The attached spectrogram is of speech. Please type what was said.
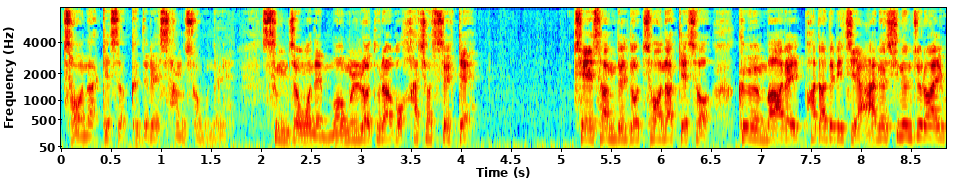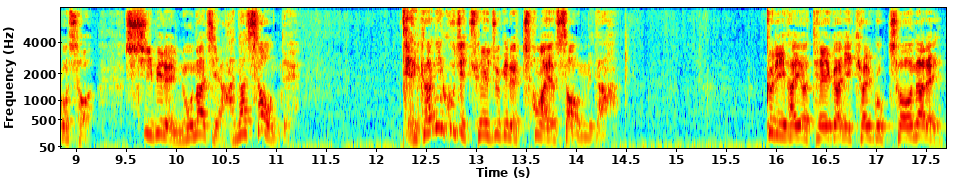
전하께서 그들의 상소문을 승정원에 머물러 두라고 하셨을 때 재상들도 전하께서 그 말을 받아들이지 않으시는 줄 알고서 시비를 논하지 않았사온데 대간이 굳이 죄주기를 청하여 싸웁니다. 그리하여 대간이 결국 전하를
